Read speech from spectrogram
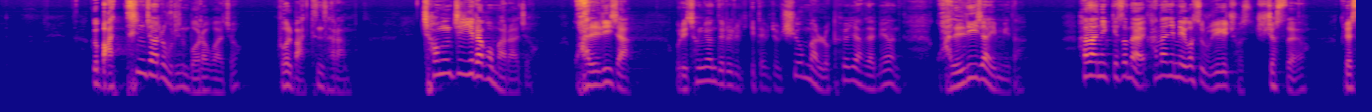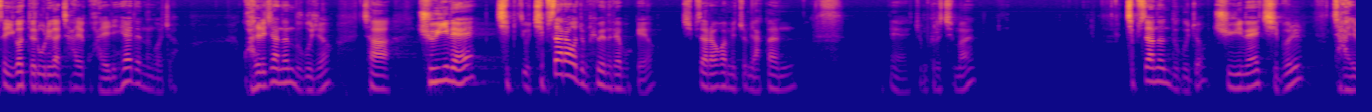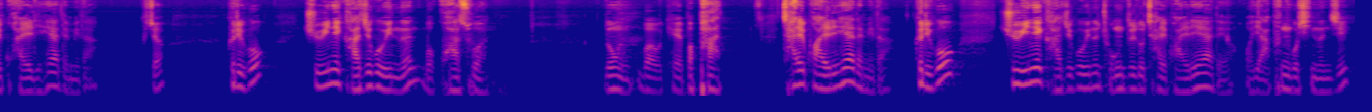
그 맡은 자를 우리는 뭐라고 하죠? 그걸 맡은 사람. 청지라고 말하죠. 관리자. 우리 청년들을 있기 때문에 좀 쉬운 말로 표현하자면 관리자입니다. 하나님께서 나, 하나님의 것을 우리에게 주- 주셨어요. 그래서 이것들을 우리가 잘 관리해야 되는 거죠. 관리자는 누구죠? 자 주인의 집, 집사라고 좀 표현을 해볼게요. 집사라고 하면 좀 약간 예, 좀 그렇지만 집사는 누구죠? 주인의 집을 잘 관리해야 됩니다. 그죠? 그리고 주인이 가지고 있는 뭐 과수원, 농, 뭐 이렇게 밭잘 관리해야 됩니다. 그리고 주인이 가지고 있는 종들도 잘 관리해야 돼요. 어디 아픈 곳이 있는지,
